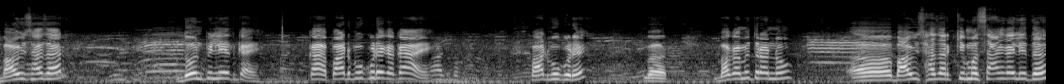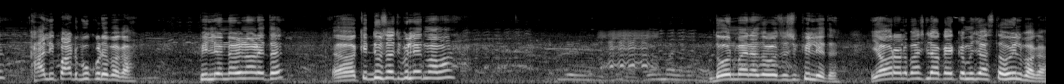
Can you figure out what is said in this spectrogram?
बावीस हजार. दोन पिल्ले आहेत काय? काय पाठबुकडे का काय? पाठबुकडे बरं बर. बघा मित्रांनो बावीस हजार किंमत सांगायली तर खाली पाठ बुकडे बघा. पिल्ले नळनाळ येतं किती दिवसाची पिल्ले आहेत मामा? दोन महिन्याजवळ जशी पिल्ले येतं यावराला बसल्यावर काही कमी जास्त होईल बघा.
